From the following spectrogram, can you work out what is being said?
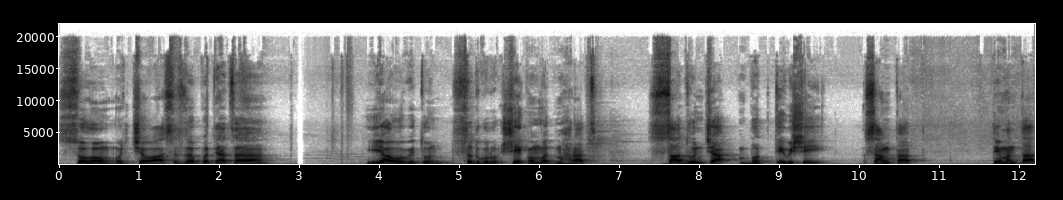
सोहम उच्चवास जप त्याचा. या ओवीतून सद्गुरू शेख मोहम्मद महाराज साधूंच्या भक्तीविषयी सांगतात. ते म्हणतात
